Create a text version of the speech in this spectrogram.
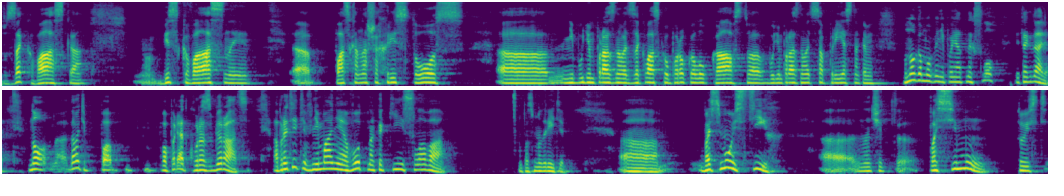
Закваска, бесквасный, э, Пасха наша Христос, а, не будем праздновать закваска у порока лукавства, будем праздновать с опресноками. Много-много непонятных слов и так далее. Но а, давайте по, по порядку разбираться. Обратите внимание вот на какие слова. Посмотрите. А, восьмой стих, значит, посему, то есть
